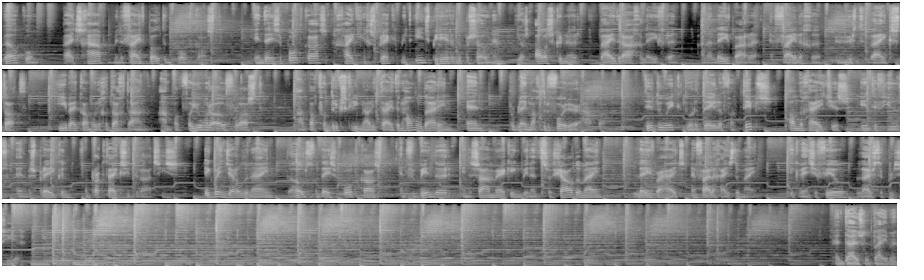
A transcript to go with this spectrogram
Welkom bij het Schaap met de Vijf Poten podcast. In deze podcast ga ik in gesprek met inspirerende personen die als alleskunner een bijdrage leveren aan een leefbare en veilige buurt, wijk, stad. Hierbij kan worden gedacht aan aanpak van jongerenoverlast, aanpak van drugscriminaliteit en handel daarin en probleem achter de voordeur aanpak. Dit doe ik door het delen van tips, handigheidjes, interviews en bespreken van praktijksituaties. Ik ben Gerald Denijn, de host van deze podcast en verbinder in de samenwerking binnen het sociaal domein, leefbaarheids- en veiligheidsdomein. Ik wens je veel luisterplezier. Het duizelt bij me.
